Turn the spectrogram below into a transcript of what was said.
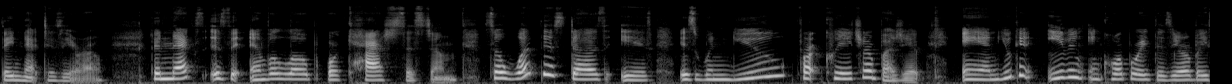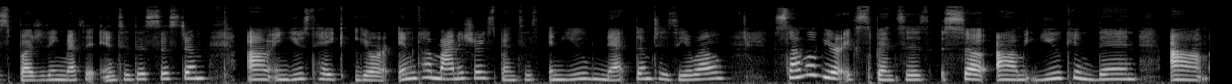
they net to zero. The next is the envelope or cash system. So what this does is is when you create your budget and you can even incorporate the zero based budgeting method into this system um, and you take your income minus your expenses and you net them to zero. Some of your expenses so um, you can then um,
